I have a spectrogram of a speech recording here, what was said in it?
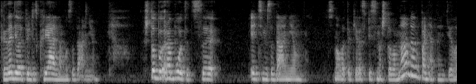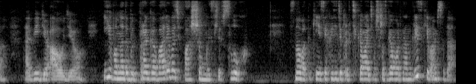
когда дело перейдет к реальному заданию. Чтобы работать с этим заданием, снова-таки расписано, что вам надо, понятное дело, э, видео, аудио, и вам надо будет проговаривать ваши мысли вслух. Снова-таки, если хотите практиковать ваш разговор на английский, вам сюда.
